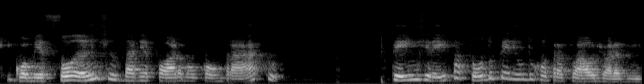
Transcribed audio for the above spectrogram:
que começou antes da reforma o contrato, tem direito a todo o período contratual de horas em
